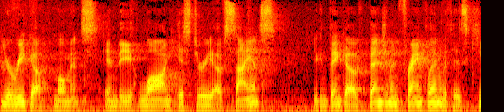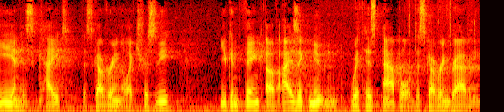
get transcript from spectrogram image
Eureka moments in the long history of science. You can think of Benjamin Franklin with his key and his kite discovering electricity. You can think of Isaac Newton with his apple discovering gravity.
